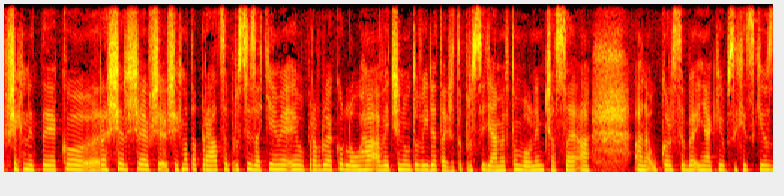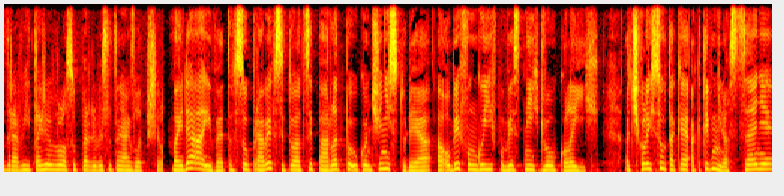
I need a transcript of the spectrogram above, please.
všechny ty jako rešerše, vše, všechna ta práce prostě zatím je, je opravdu jako dlouhá a většinou to vyjde, takže to prostě děláme v tom volném čase a, a na úkor sebe i nějakého psychického zdraví, takže by bylo super, kdyby se to nějak zlepšilo. Majda a Ivet jsou právě v situaci pár let po ukončení studia a obě fungují v pověstných dvou kolejích. Ačkoliv jsou také aktivní na scéně,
